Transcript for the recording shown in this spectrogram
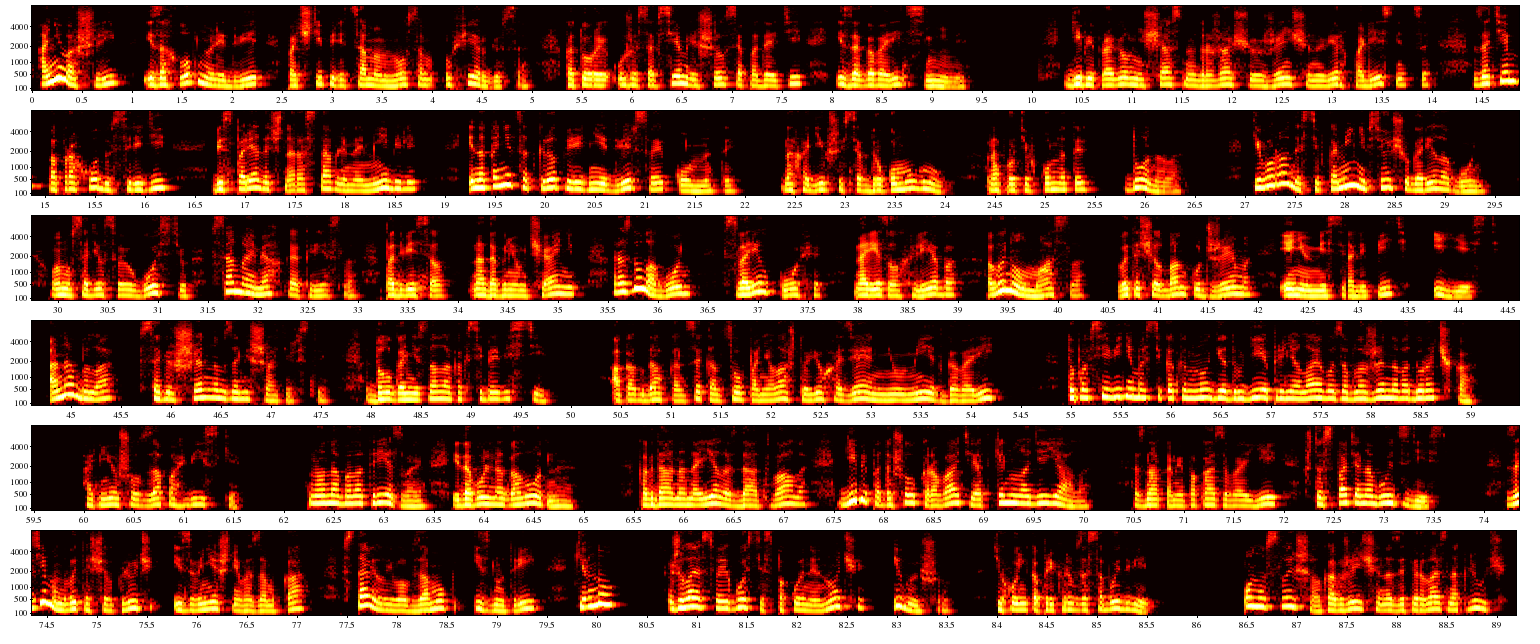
Они вошли и захлопнули дверь почти перед самым носом у Фергюса, который уже совсем решился подойти и заговорить с ними. Гиби провел несчастную дрожащую женщину вверх по лестнице, затем по проходу среди беспорядочно расставленной мебели и, наконец, открыл перед ней дверь своей комнаты, находившейся в другом углу, напротив комнаты Донала. К его радости в камине все еще горел огонь. Он усадил свою гостью в самое мягкое кресло, подвесил над огнем чайник, раздул огонь, сварил кофе, нарезал хлеба, вынул масло, вытащил банку джема, и они вместе стали пить и есть. Она была в совершенном замешательстве, долго не знала, как себя вести. А когда в конце концов поняла, что ее хозяин не умеет говорить, то, по всей видимости, как и многие другие, приняла его за блаженного дурачка. От нее шел запах виски, но она была трезвая и довольно голодная, когда она наелась до отвала, Гиби подошел к кровати и откинул одеяло, знаками показывая ей, что спать она будет здесь. Затем он вытащил ключ из внешнего замка, вставил его в замок изнутри, кивнул, желая своей гости спокойной ночи, и вышел, тихонько прикрыв за собой дверь. Он услышал, как женщина заперлась на ключ,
